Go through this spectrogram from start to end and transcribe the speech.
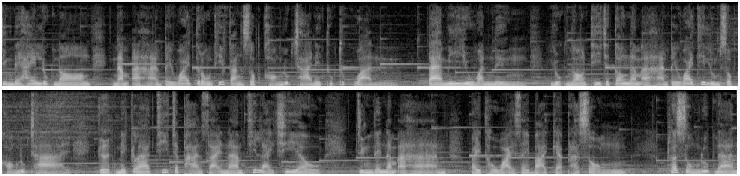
จึงได้ให้ลูกน้องนำอาหารไปไหว้ตรงที่ฝังศพของลูกชายในทุกๆวัน แต่มีอยู่วันหนึ่ง ลูกน้องที่จะต้องนำอาหารไปไหว้ที่หลุมศพของลูกชาย เกิดไม่กล้าที่จะผ่านสายน้ำที่ไหลเชี่ยว จึงได้นำอาหารไปถวายใส่บาตรแก่พระสงฆ์พระสงฆ์รูปนั้น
